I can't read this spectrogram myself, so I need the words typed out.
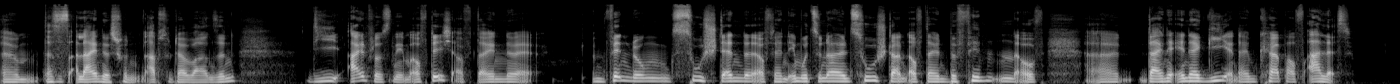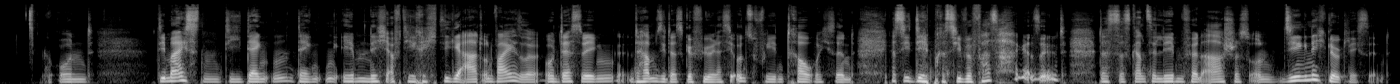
Ähm, das ist alleine schon ein absoluter Wahnsinn. die Einfluss nehmen auf dich, auf deine Empfindungen, Zustände, auf deinen emotionalen Zustand, auf dein Befinden, auf äh, deine Energie in deinem Körper, auf alles. Und die meisten, die denken, denken eben nicht auf die richtige Art und Weise. Und deswegen haben sie das Gefühl, dass sie unzufrieden, traurig sind, dass sie depressive Versager sind, dass das ganze Leben für ein Arsch ist und sie nicht glücklich sind.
